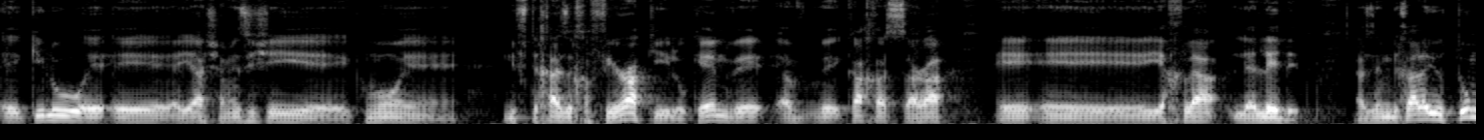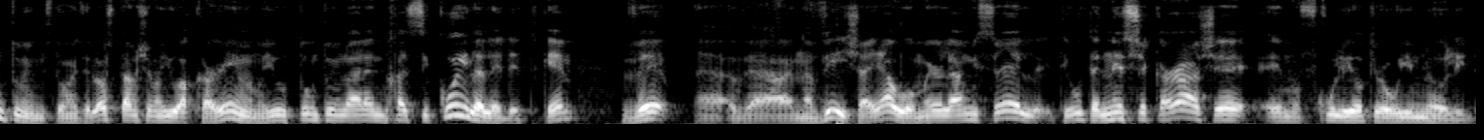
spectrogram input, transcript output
אה, כאילו אה, אה, היה שם איזושהי, אה, כמו אה, נפתחה איזו חפירה כאילו, כן? ו, וככה שרה אה, אה, יכלה ללדת. אז הם בכלל היו טומטומים, זאת אומרת זה לא סתם שהם היו עקרים, הם היו טומטומים, לא היה להם בכלל סיכוי ללדת, כן? ו, והנביא ישעיהו אומר לעם ישראל, תראו את הנס שקרה שהם הפכו להיות ראויים להוליד.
